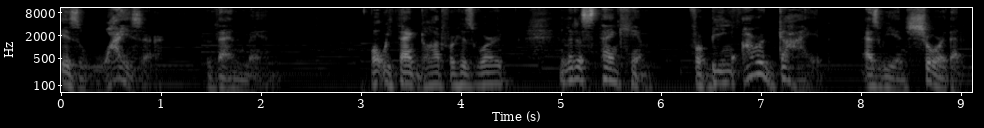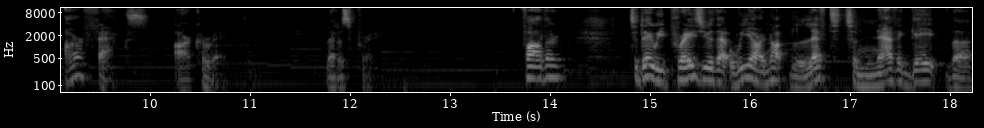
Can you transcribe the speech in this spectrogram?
is wiser than men. Won't we thank God for his word? And let us thank him for being our guide as we ensure that our facts are correct. Let us pray. Father, today we praise you that we are not left to navigate the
